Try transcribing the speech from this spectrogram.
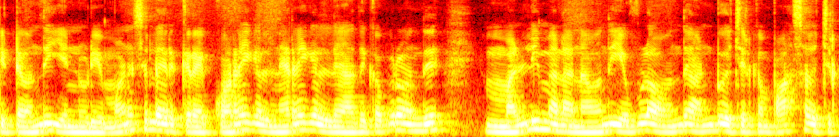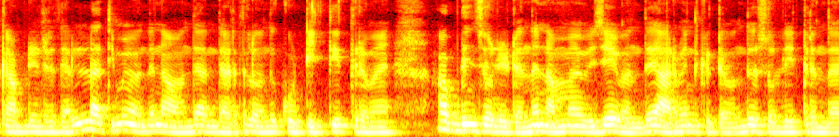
கிட்ட வந்து என்னுடைய மனசில் இருக்கிற குறைகள் நிறைகள் அதுக்கப்புறம் வந்து மல்லி மேலே நான் வந்து எவ்வளோ வந்து அன்பு வச்சுருக்கேன் பாசம் வச்சுருக்கேன் அப்படின்றது எல்லாத்தையுமே வந்து நான் வந்து அந்த இடத்துல வந்து கொட்டி தீர்த்துருவேன் அப்படின்னு சொல்லிட்டு வந்து நம்ம விஜய் வந்து அரவிந்த் கிட்ட வந்து சொல்லிட்டு இருந்தார்.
